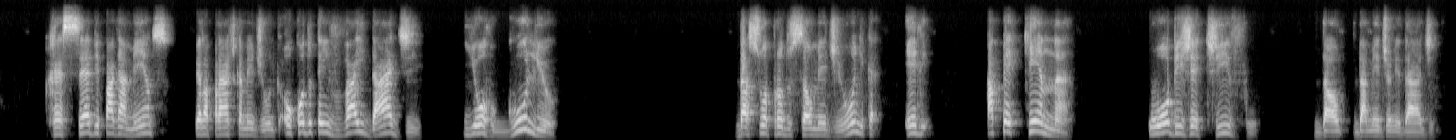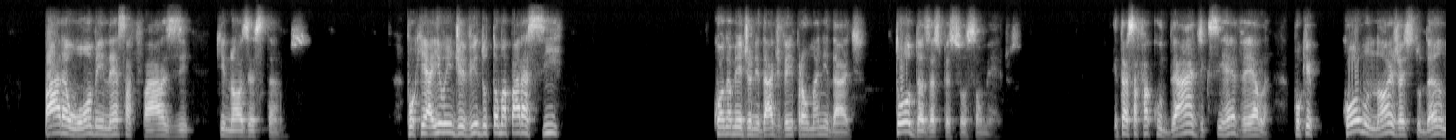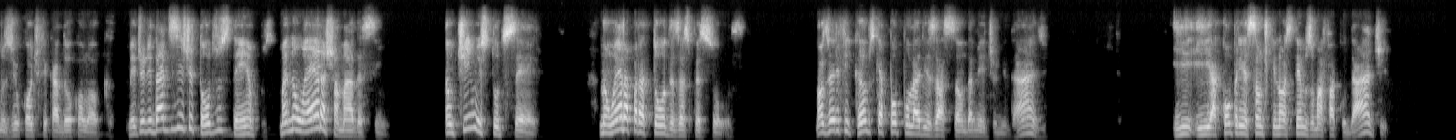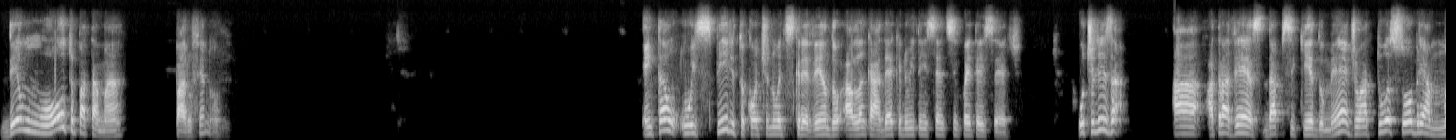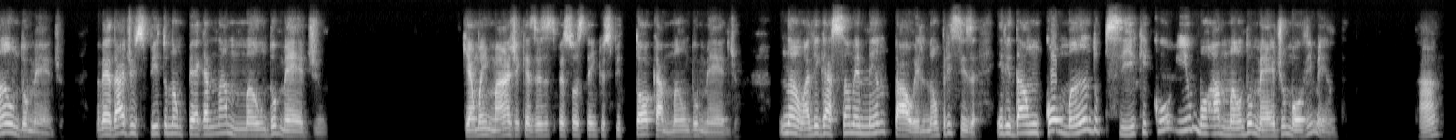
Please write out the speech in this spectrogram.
recebe pagamentos pela prática mediúnica, ou quando tem vaidade e orgulho da sua produção mediúnica, ele apequena o objetivo da, da mediunidade para o homem nessa fase que nós estamos. Porque aí o indivíduo toma para si. Quando a mediunidade veio para a humanidade. Todas as pessoas são médios. Então, essa faculdade que se revela. Porque como nós já estudamos e o codificador coloca, mediunidade existe todos os tempos, mas não era chamada assim. Não tinha um estudo sério. Não era para todas as pessoas. Nós verificamos que a popularização da mediunidade e, e a compreensão de que nós temos uma faculdade deu um outro patamar para o fenômeno. Então, o espírito, continua descrevendo Allan Kardec no item 157, utiliza, a, através da psique do médium, atua sobre a mão do médium. Na verdade, o espírito não pega na mão do médium, que é uma imagem que às vezes as pessoas têm que o espírito toca a mão do médium. Não, a ligação é mental, ele não precisa. Ele dá um comando psíquico e a mão do médium movimenta. Tá?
